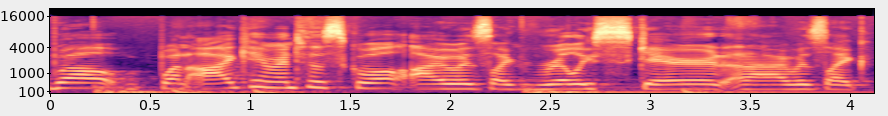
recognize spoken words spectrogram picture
Well, when I came into the school, I was like really scared and I was like,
